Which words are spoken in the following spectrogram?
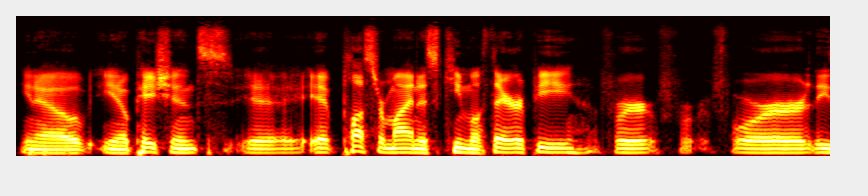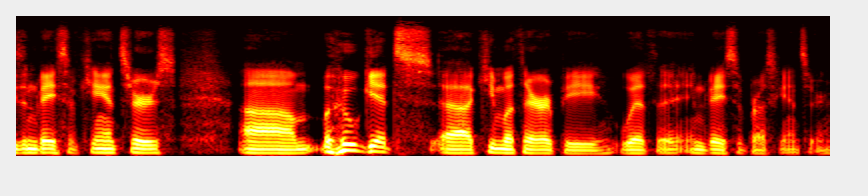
you know, you know, patients uh, plus or minus chemotherapy for, for, for these invasive cancers. Um, but who gets uh, chemotherapy with uh, invasive breast cancer?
